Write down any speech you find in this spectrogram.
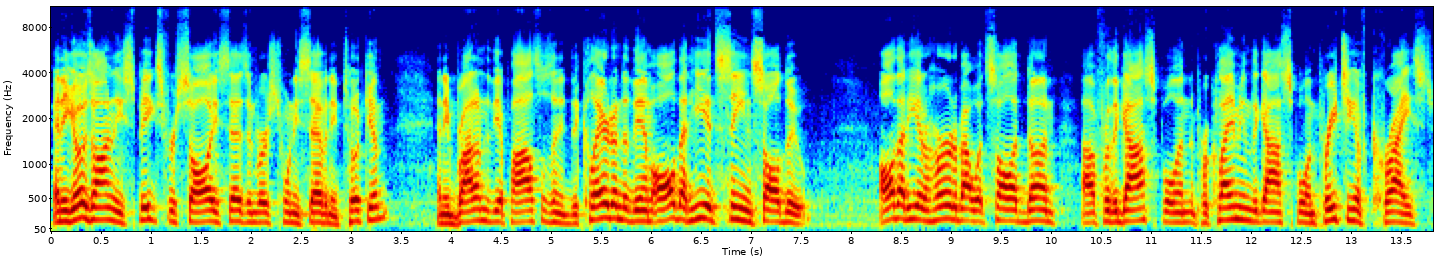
And he goes on and he speaks for Saul. He says in verse 27 He took him and he brought him to the apostles and he declared unto them all that he had seen Saul do, all that he had heard about what Saul had done uh, for the gospel and proclaiming the gospel and preaching of Christ.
